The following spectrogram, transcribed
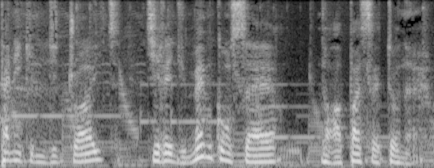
Panic in Detroit, tirée du même concert, n'aura pas cet honneur.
